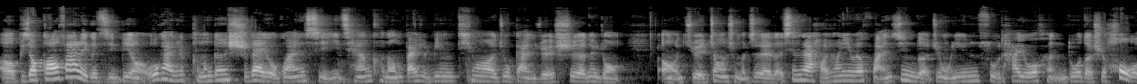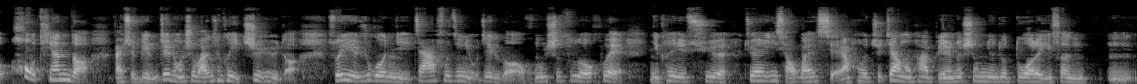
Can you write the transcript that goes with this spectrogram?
呃比较高发的一个疾病，我感觉可能跟时代有关系，以前可能白血病听了就感觉是那种。嗯，绝症什么之类的，现在好像因为环境的这种因素，它有很多的是后后天的白血病，这种是完全可以治愈的。所以，如果你家附近有这个红十字会，你可以去捐一小管血，然后就这样的话，别人的生命就多了一份嗯，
